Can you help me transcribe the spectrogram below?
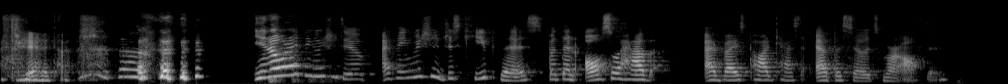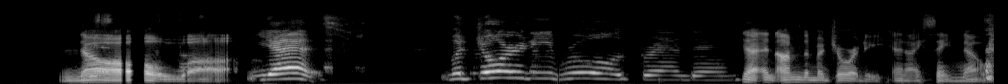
Three at a time. you know what I think we should do? I think we should just keep this, but then also have advice podcast episodes more often. No. uh, yes. Majority rules, Brandon. Yeah, and I'm the majority, and I say no.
